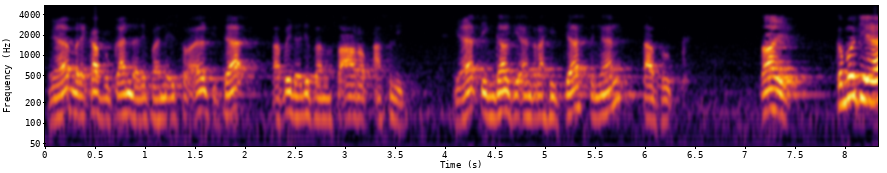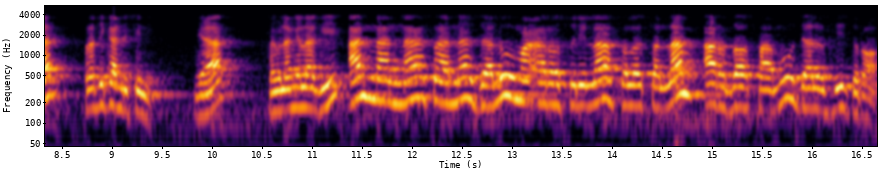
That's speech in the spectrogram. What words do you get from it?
Ya, mereka bukan dari Bani Israel tidak, tapi dari bangsa Arab asli. Ya, tinggal di antara Hijaz dengan Tabuk. Baik. Kemudian perhatikan di sini, ya. Saya ulangi lagi, anna nasa nazalu ma'a Rasulillah sallallahu alaihi wasallam arda Samud al-Hijrah.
